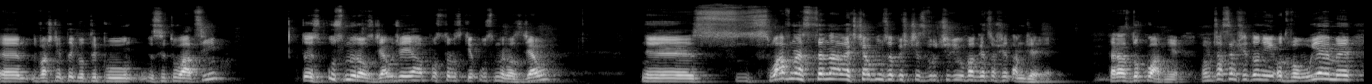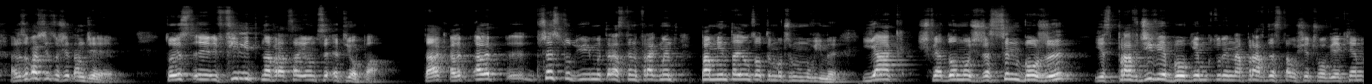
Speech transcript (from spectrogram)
e, właśnie tego typu sytuacji. To jest ósmy rozdział, dzieje apostolskie, ósmy rozdział. Sławna scena, ale chciałbym, żebyście zwrócili uwagę, co się tam dzieje. Teraz dokładnie. Bo czasem się do niej odwołujemy, ale zobaczcie, co się tam dzieje. To jest Filip nawracający Etiopa. Tak? Ale, ale y, przestudiujmy teraz ten fragment, pamiętając o tym, o czym mówimy. Jak świadomość, że Syn Boży jest prawdziwie Bogiem, który naprawdę stał się człowiekiem,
